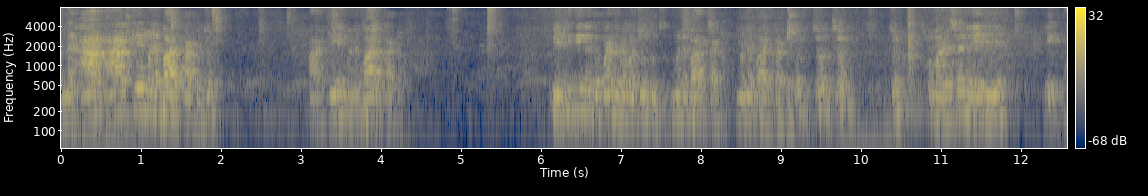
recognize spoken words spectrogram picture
અને આ આ કે મને બહાર કાઢો જો આ કે મને બહાર કાઢો? બેઠી હતી ને તો પાંજરામાં જોતું હતું. મને બહાર કાઢો. મને બહાર કાઢો. જો જો જો જો અમારે છે ને એને એક,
